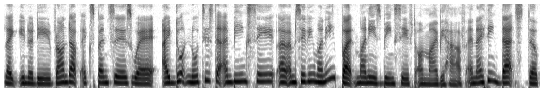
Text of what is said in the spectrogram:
Like, you know, they round up expenses where I don't notice that I'm being saved, I'm saving money, but money is being saved on my behalf. And I think that's the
